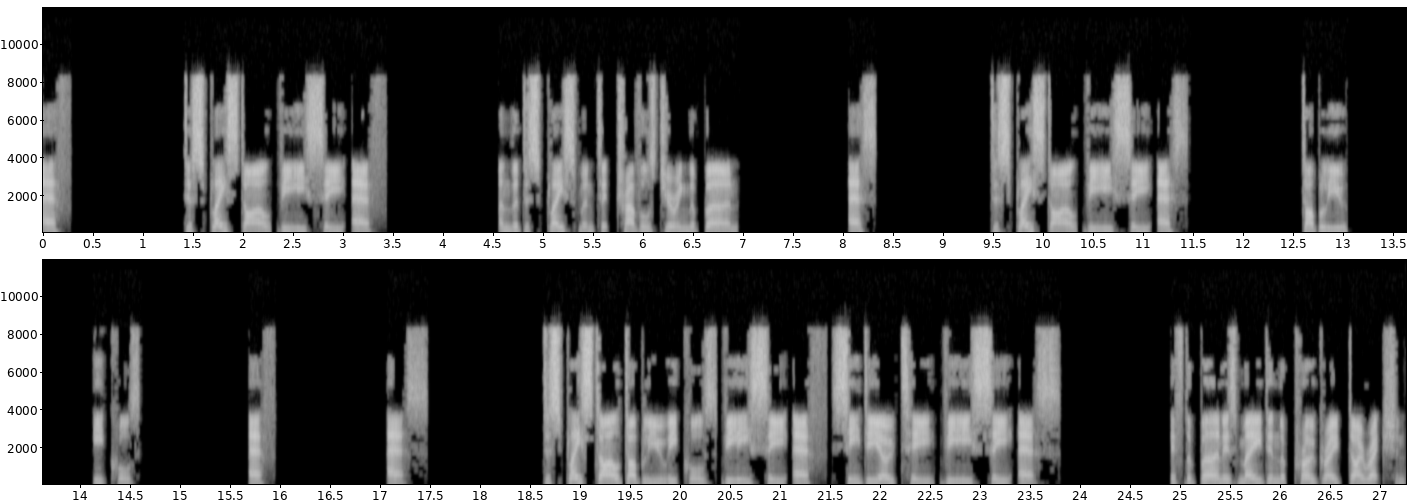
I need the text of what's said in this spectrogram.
F. Display style VEC F. And the displacement it travels during the burn. S. Display style VEC S. W. equals F. S. Display style W equals VEC F. C dot VEC S if the burn is made in the prograde direction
